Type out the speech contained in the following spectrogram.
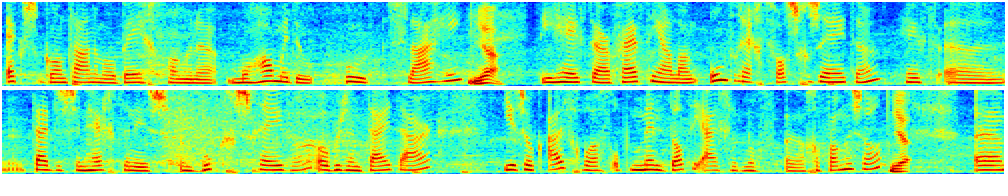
ex-Guantanamo Bay-gevangene Mohamedou Ould Slahi. Ja, Die heeft daar 15 jaar lang onterecht vastgezeten. Heeft eh, tijdens zijn hechtenis een boek geschreven over zijn tijd daar. Die is ook uitgebracht op het moment dat hij eigenlijk nog eh, gevangen zat. Ja. Ehm,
